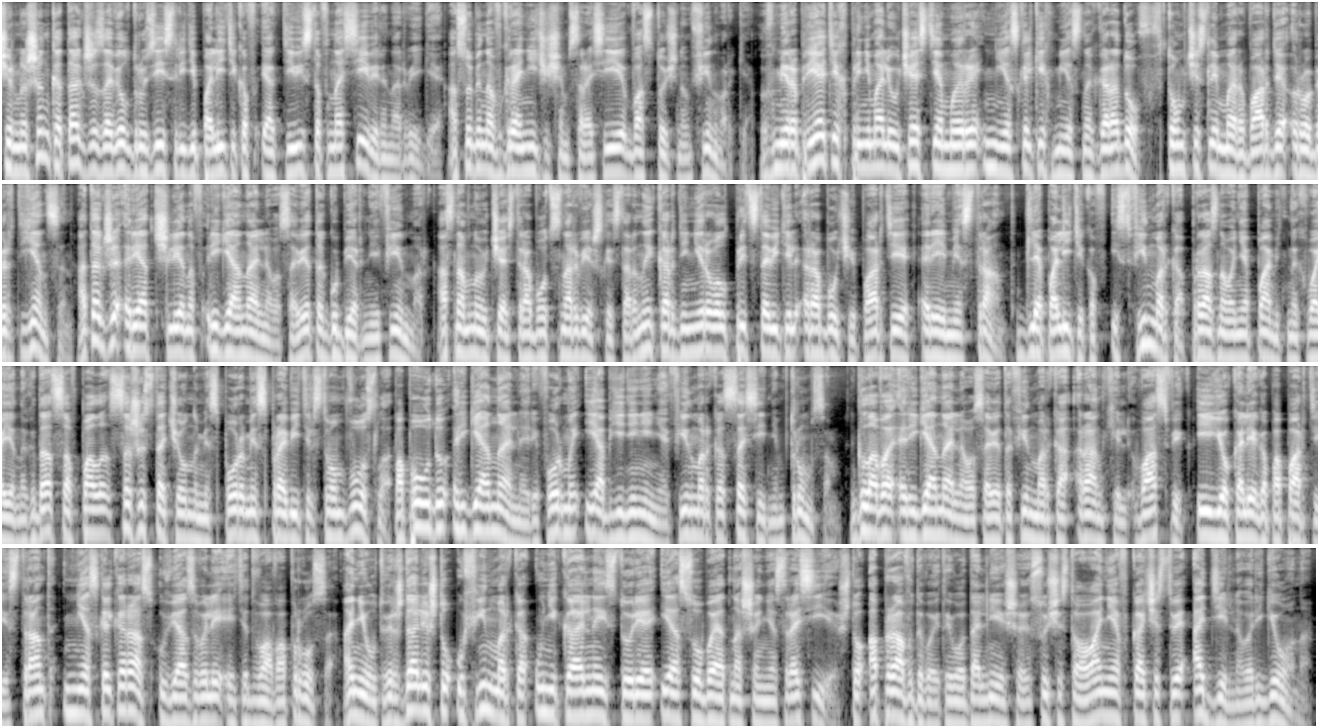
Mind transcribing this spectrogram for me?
Чернышенко также завел друзей среди политиков и активистов на севере Норвегии, особенно в граничащем с Россией восточном Финварке. В мероприятиях принимали участие мэры нескольких местных городов, в том числе мэр Варде Роберт Йенсен, а также ряд членов регионального совета губернии Финмарк. Основную часть работ с норвежской стороны координировал представитель рабочей партии Реми Странд. Для политиков из Финмарка празднование памятных военных дат совпало с ожесточенными спорами с правительством в Осло по поводу региональной реформы и объединения Финмарка с соседним Трумсом. Глава регионального совета Финмарка Ранхель Васвик и ее коллега по партии Странт несколько раз увязывали эти два вопроса. Они утверждали, что у Финмарка уникальная история и особое отношение с Россией, что оправдывает его дальнейшее существование в качестве отдельного региона.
